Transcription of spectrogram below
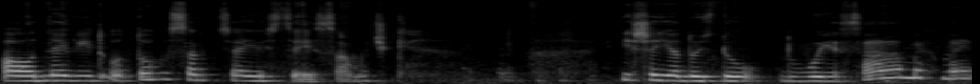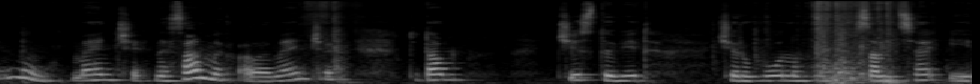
А одне від отого самця і ось цієї самочки. І ще є дось до двоє самих, ну, менших, не самих, але менших, то там чисто від червоного самця і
